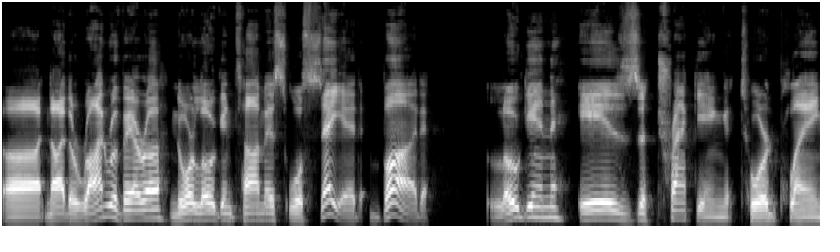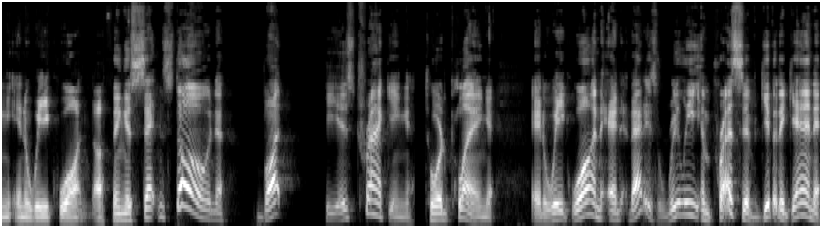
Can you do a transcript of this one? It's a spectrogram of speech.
uh, neither Ron Rivera nor Logan Thomas will say it, but Logan is tracking toward playing in week one. Nothing is set in stone, but he is tracking toward playing in week one. And that is really impressive, given again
